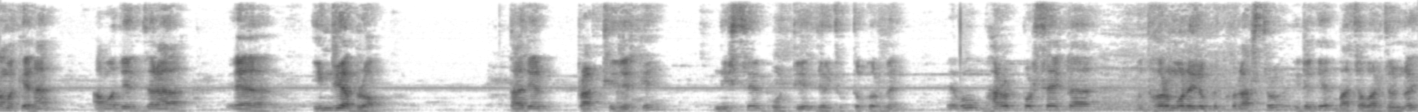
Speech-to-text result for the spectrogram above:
আমাকে না আমাদের যারা ইন্ডিয়া ব্লক তাদের প্রার্থীদেরকে নিশ্চয়ই ভোট দিয়ে জয়যুক্ত করবেন এবং ভারতবর্ষে একটা ধর্মনিরপেক্ষ রাষ্ট্র এটাকে বাঁচাবার জন্যই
